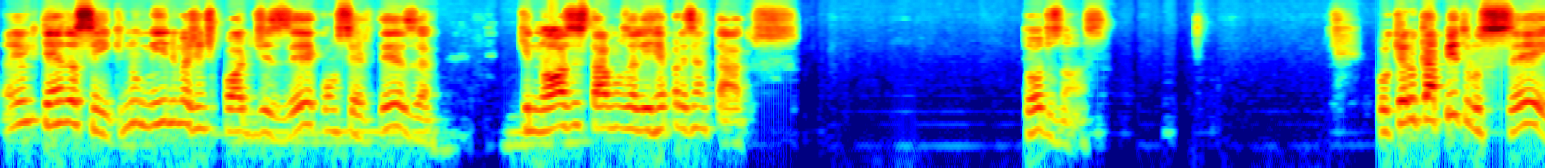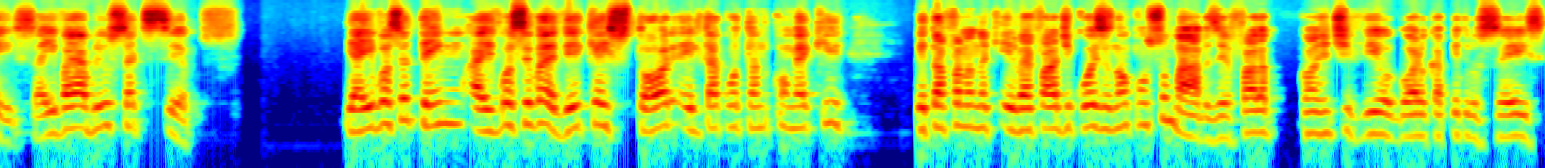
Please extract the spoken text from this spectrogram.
Eu entendo assim que no mínimo a gente pode dizer com certeza que nós estávamos ali representados. Todos nós. Porque no capítulo 6, aí vai abrir os sete selos. E aí você tem, aí você vai ver que a história, ele está contando como é que ele está falando aqui, ele vai falar de coisas não consumadas. Ele fala, como a gente viu agora o capítulo 6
